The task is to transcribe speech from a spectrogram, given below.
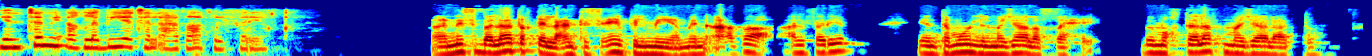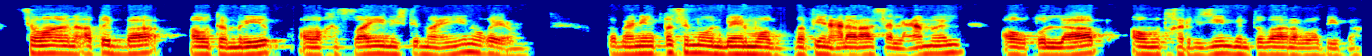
ينتمي أغلبية الأعضاء في الفريق؟ النسبة لا تقل عن 90% من أعضاء الفريق ينتمون للمجال الصحي بمختلف مجالاته سواء أطباء أو تمريض أو أخصائيين اجتماعيين وغيرهم. طبعا ينقسمون بين موظفين على رأس العمل أو طلاب أو متخرجين بانتظار الوظيفة.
